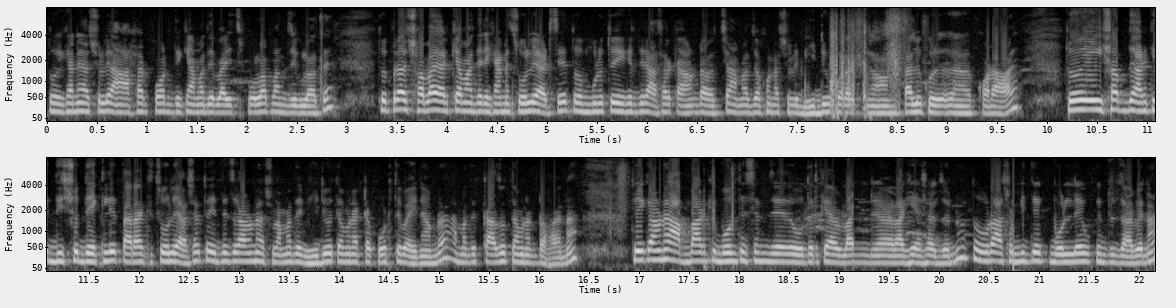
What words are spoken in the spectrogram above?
তো এখানে আসলে আসার পর দিকে আমাদের বাড়ির পোলাপান যেগুলো আছে, তো প্রায় সবাই আর কি আমাদের এখানে চলে আসছে। তো মূলত এখানে আসার কারণটা হচ্ছে আমরা যখন আসলে ভিডিও করা চালু করে হয়, তো এই সব আর কি দৃশ্য দেখলে তারা আর কি চলে আসে। তো এদের কারণে আসলে আমাদের ভিডিও তেমন একটা করতে পারি না আমরা, আমাদের কাজও তেমন একটা হয় না। তো এই কারণে আব্বা আর কি বলতেছেন যে ওদেরকে রাখি আসার জন্য। তো ওরা আসলে বললেও কিন্তু যাবে না।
